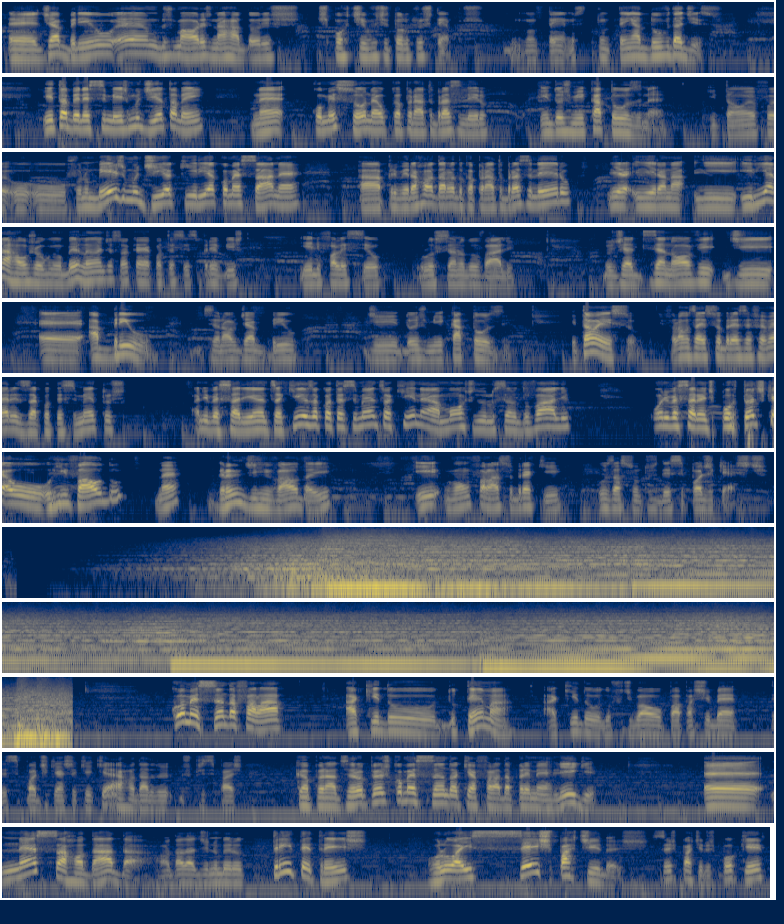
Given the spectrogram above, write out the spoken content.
é, de abril é um dos maiores narradores esportivos de todos os tempos. Não tem, não tem a dúvida disso. E também nesse mesmo dia também, né, começou, né, o Campeonato Brasileiro em 2014, né? Então foi, o, o, foi no mesmo dia que iria começar, né, a primeira rodada do Campeonato Brasileiro. Ele, ele, iria, ele iria narrar o jogo em Uberlândia, só que aí aconteceu esse previsto e ele faleceu, o Luciano do Vale, no dia 19 de é, abril, 19 de abril de 2014. Então é isso. Falamos aí sobre as efemérides, acontecimentos, aniversariantes aqui, os acontecimentos aqui, né? A morte do Luciano do Vale, um aniversariante importante que é o Rivaldo, né? Grande Rivaldo aí. E vamos falar sobre aqui os assuntos desse podcast. Começando a falar aqui do, do tema aqui do, do futebol Papa Chibé, desse podcast aqui, que é a rodada dos principais campeonatos europeus. Começando aqui a falar da Premier League. É, nessa rodada, rodada de número 33, rolou aí seis partidas. Seis partidas, porque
